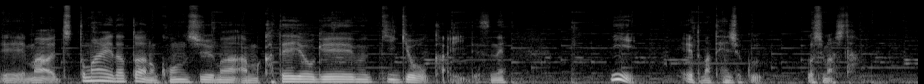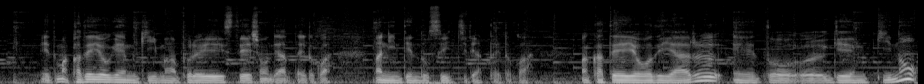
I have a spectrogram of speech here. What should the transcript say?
えー、まあちょっと前だとあのコンシューマーあ家庭用ゲーム機業界ですね。に、えーとまあ、転職をしました、えーとまあ、家庭用ゲーム機、まあ、プレイステーションであったりとかまあ、任天堂 switch であったりとか、まあ、家庭用でやる、えーと、ゲーム機の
